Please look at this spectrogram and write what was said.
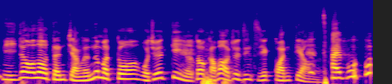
你肉肉等讲了那么多，我觉得电影都搞不好就已经直接关掉了，才不会，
